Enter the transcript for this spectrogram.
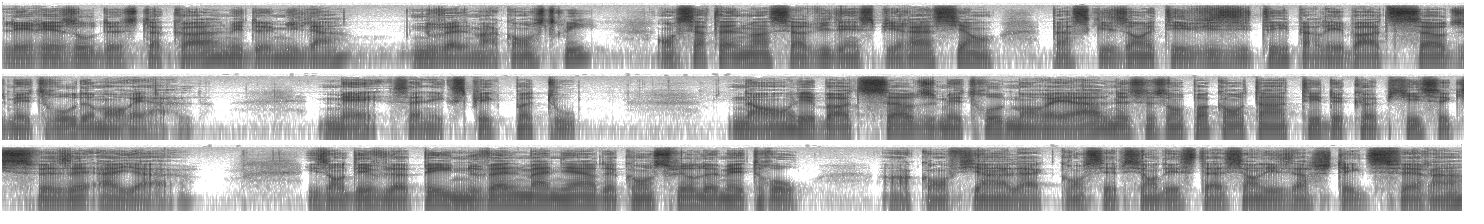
Les réseaux de Stockholm et de Milan, nouvellement construits, ont certainement servi d'inspiration parce qu'ils ont été visités par les bâtisseurs du métro de Montréal mais ça n'explique pas tout. Non, les bâtisseurs du métro de Montréal ne se sont pas contentés de copier ce qui se faisait ailleurs. Ils ont développé une nouvelle manière de construire le métro, en confiant la conception des stations des architectes différents,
